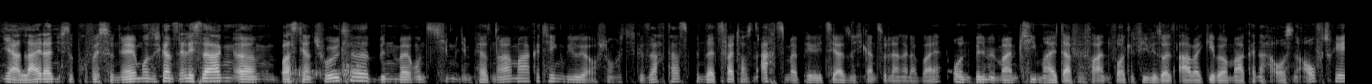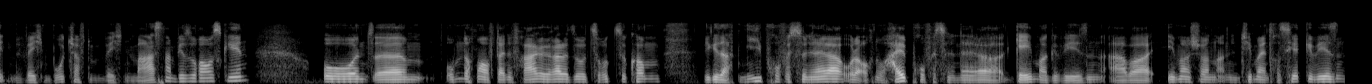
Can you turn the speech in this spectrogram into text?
Ja, leider nicht so professionell, muss ich ganz ehrlich sagen. Ähm, Bastian Schulte, bin bei uns Team mit dem Personalmarketing, wie du ja auch schon richtig gesagt hast. Bin seit 2018 bei PwC, also nicht ganz so lange dabei. Und bin mit meinem Team halt dafür verantwortlich, wie wir so als Arbeitgebermarke nach außen auftreten, mit welchen Botschaften, mit welchen Maßnahmen wir so rausgehen. Und ähm, um nochmal auf deine Frage gerade so zurückzukommen, wie gesagt, nie professioneller oder auch nur halb professioneller Gamer gewesen, aber immer schon an dem Thema interessiert gewesen.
